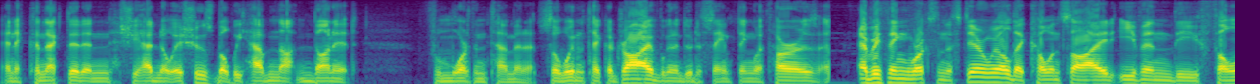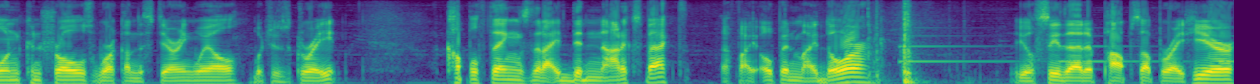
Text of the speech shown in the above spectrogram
and it connected and she had no issues, but we have not done it for more than 10 minutes. So we're gonna take a drive, we're gonna do the same thing with hers. Everything works on the steering wheel, they coincide, even the phone controls work on the steering wheel, which is great. A couple things that I did not expect. If I open my door, You'll see that it pops up right here.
